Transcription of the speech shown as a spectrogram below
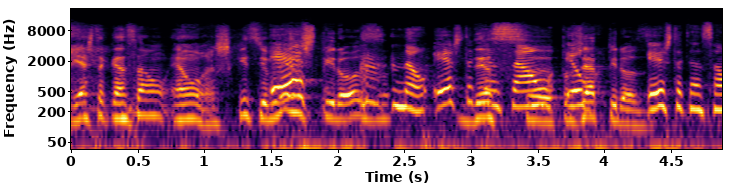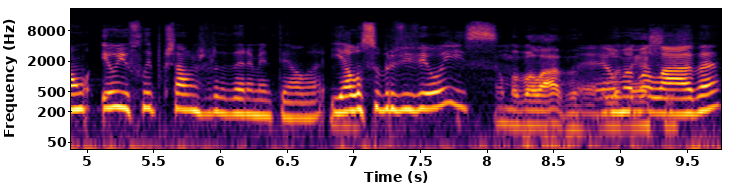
E esta canção é um resquício Esta- piroso Não, esta canção. projeto eu, piroso. Esta canção, eu e o Filipe gostávamos verdadeiramente dela e ela sobreviveu a isso. É uma balada. É uma balada.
